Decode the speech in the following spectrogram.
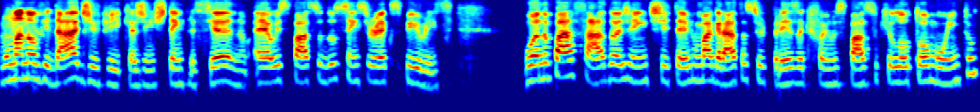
Uma novidade, Vi, que a gente tem para esse ano é o espaço do Sensory Experience. O ano passado a gente teve uma grata surpresa, que foi um espaço que lotou muito.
